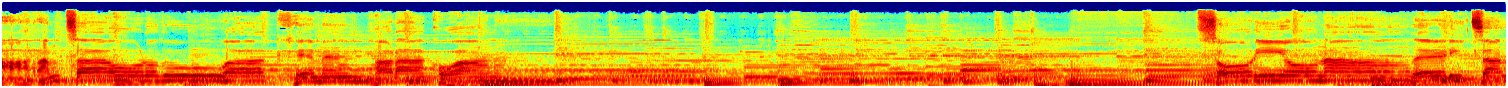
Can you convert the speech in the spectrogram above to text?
Arrantza oroduak hemen barakoan Zoriona deritzan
